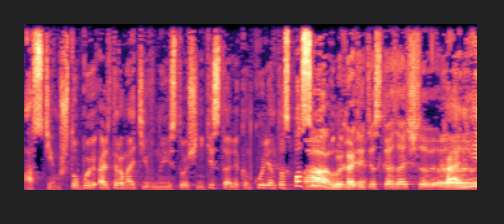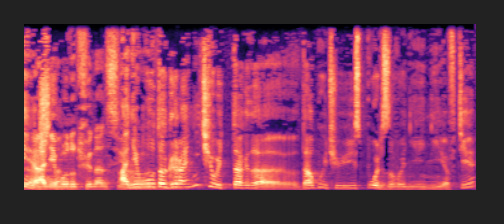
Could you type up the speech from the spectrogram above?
а с тем, чтобы альтернативные источники стали конкурентоспособными. А, вы хотите сказать, что э, они будут финансировать? Они будут ограничивать тогда добычу и использование нефти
